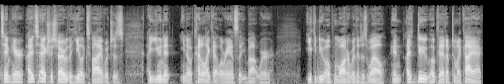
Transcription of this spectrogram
same here. I actually started with a Helix Five, which is a unit, you know, kind of like that Lowrance that you bought, where you can do open water with it as well. And I do hook that up to my kayak,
